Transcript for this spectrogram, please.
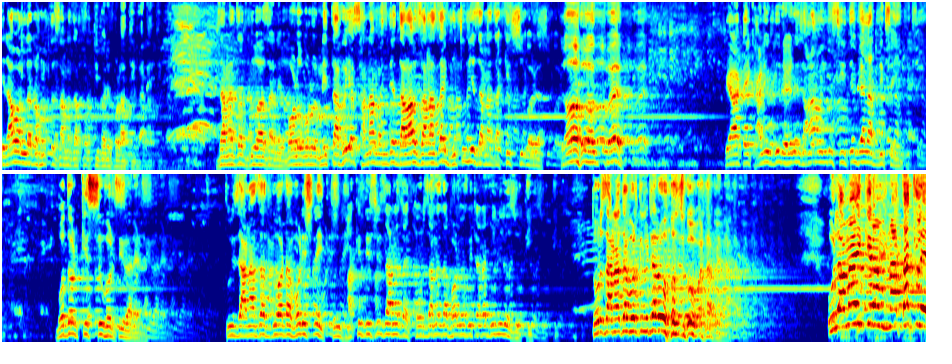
এরাও আল্লাহ রহমতে জানাজা পড়তে পারে, পড়াতে পারে। জানাজার দোয়া জানে, বড় বড় নেতা হইয়া সানা বান্ধে দাঁড়াও জানা যায় ভুতুরিয়ে জানাজা কিচ্ছু করে খানিক দূরে হেলে জানা বান্ধে শীতে বেলার দিক বদর কিচ্ছু ভর্তি না। তুই জানাজার দোয়াটা পড়িস নেই তুই ফাঁকি দিছিস জানাজা তোর জানাজা পড়বে বিটারা তোর জানাজা ভর্তি বিটারও হজুও বানাবে না। উলামাই কিরাম না থাকলে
